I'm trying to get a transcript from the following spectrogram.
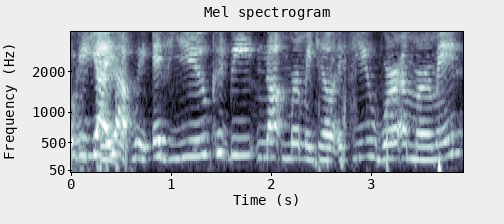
Okay, yeah, yeah. Wait, if you could be not mermaid tail, if you were a mermaid,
